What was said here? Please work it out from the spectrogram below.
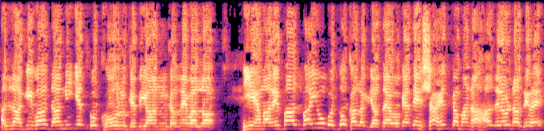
اللہ کی وحدانیت کو کھول کے بیان کرنے والا۔ یہ ہمارے بعض بھائیوں کو دھوکھا لگ جاتا ہے، وہ کہتے ہیں شاہد کا مانا حاضر اور ناظر ہے۔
